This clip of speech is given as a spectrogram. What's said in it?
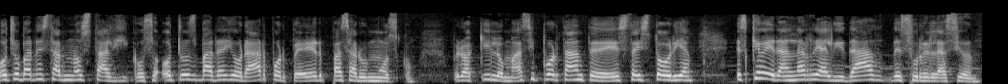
Otros van a estar nostálgicos, otros van a llorar por poder pasar un mosco. Pero aquí lo más importante de esta historia es que verán la realidad de su relación.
